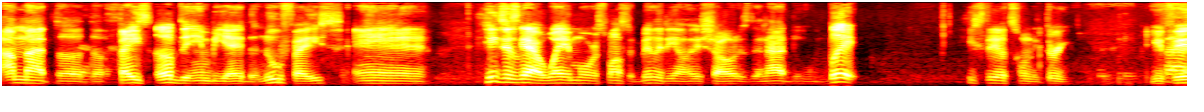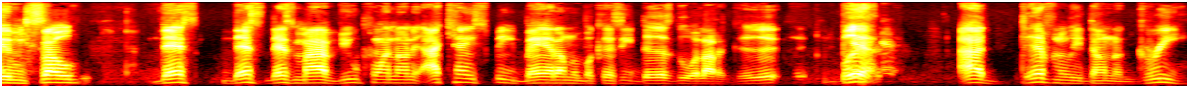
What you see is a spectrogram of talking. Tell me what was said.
I'm not the the face of the NBA, the new face, and he just got way more responsibility on his shoulders than I do. But he's still 23. You feel me? So that's that's that's my viewpoint on it. I can't speak bad on him because he does do a lot of good, but Yeah. I definitely don't agree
